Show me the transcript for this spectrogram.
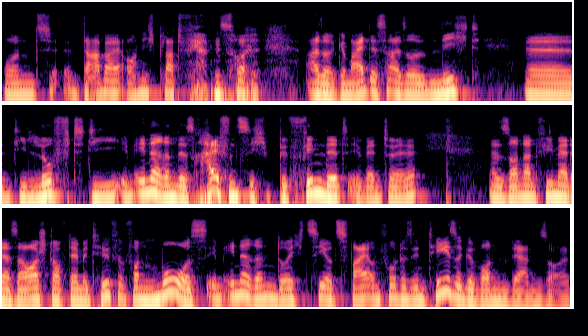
und dabei auch nicht platt werden soll. Also gemeint ist also nicht äh, die Luft, die im Inneren des Reifens sich befindet, eventuell, äh, sondern vielmehr der Sauerstoff, der mit Hilfe von Moos im Inneren durch CO2 und Photosynthese gewonnen werden soll.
